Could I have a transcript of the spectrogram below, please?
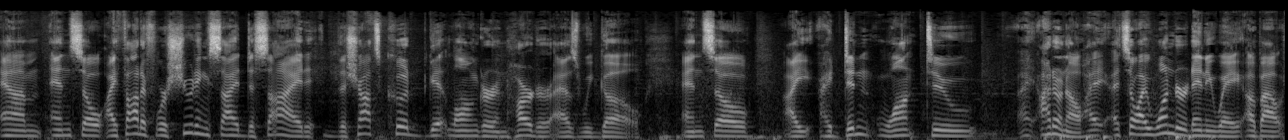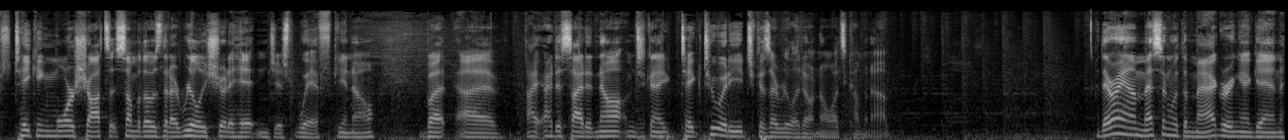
Um, and so I thought if we're shooting side to side, the shots could get longer and harder as we go. And so I, I didn't want to I, I don't know. I, so I wondered anyway about taking more shots at some of those that I really should have hit and just whiffed, you know. But uh, I, I decided no, I'm just gonna take two at each because I really don't know what's coming up. There I am messing with the mag ring again.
